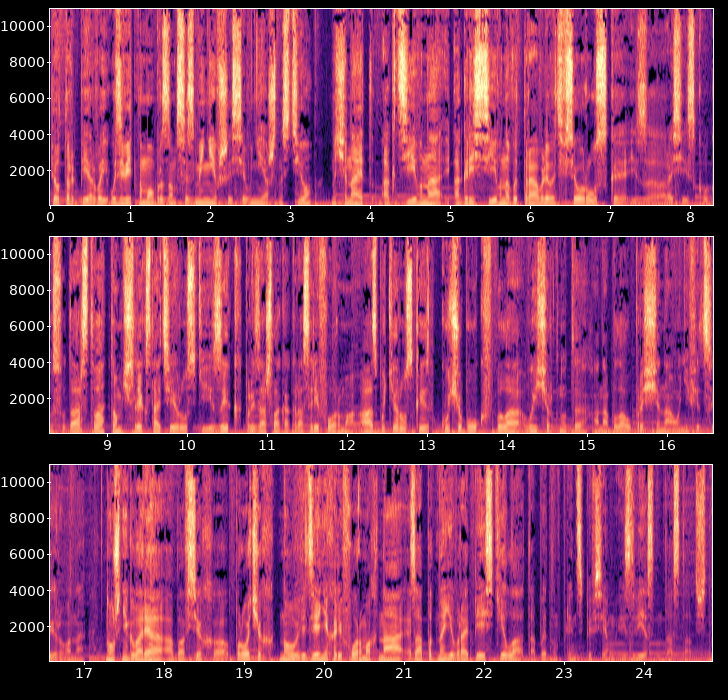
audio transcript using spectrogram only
Петр I, удивительным образом с изменившейся внешностью, начинает активно, агрессивно вытравливать все русское из российского государства, в том числе, кстати, и русский язык. Произошла как раз реформа азбуки русской. Куча букв была вычеркнута, она была упрощена, унифицирована. Ну уж не говоря обо всех э, прочих нововведениях, реформах на западноевропейский лад. Об этом, в принципе, всем известно достаточно.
